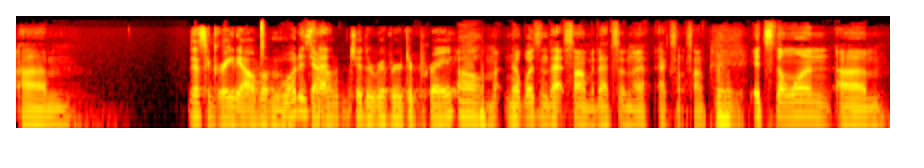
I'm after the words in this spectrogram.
Um, that's a great album. What is Down to the River to Pray? Oh my, no, it wasn't that song, but that's an uh, excellent song. It's the one. Um,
